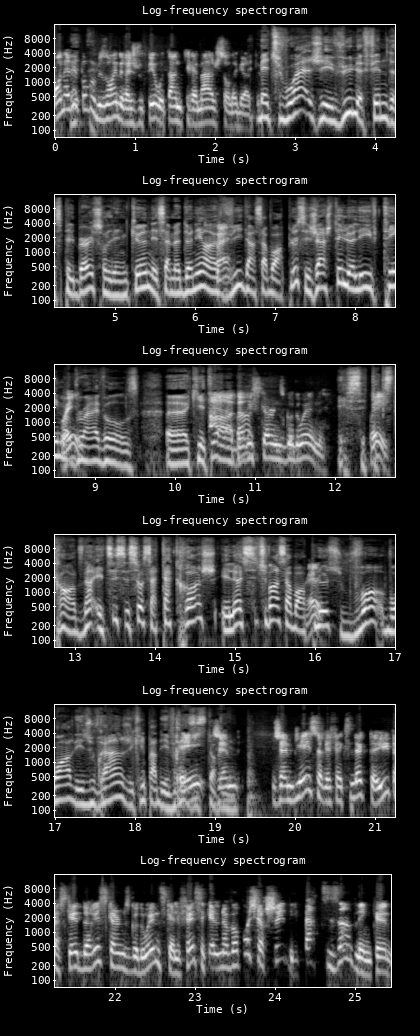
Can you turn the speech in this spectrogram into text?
On n'avait pas besoin de rajouter autant de crémage sur le gâteau. Mais tu vois, j'ai vu le film de Spielberg sur Lincoln et ça m'a donné envie d'en savoir plus. Et j'ai acheté le livre Team of Rivals, euh, qui était ah, à Barry Kearns Goodwin. Et c'est extraordinaire. Et tu sais, c'est ça, ça t'accroche. Et là, si tu veux en savoir plus, va voir les ouvrages écrits par des vrais historiens. J'aime bien ce réflexe-là que tu as eu parce que Doris Kearns Goodwin, qu'elle fait, c'est qu'elle ne va pas chercher des partisans de Lincoln.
